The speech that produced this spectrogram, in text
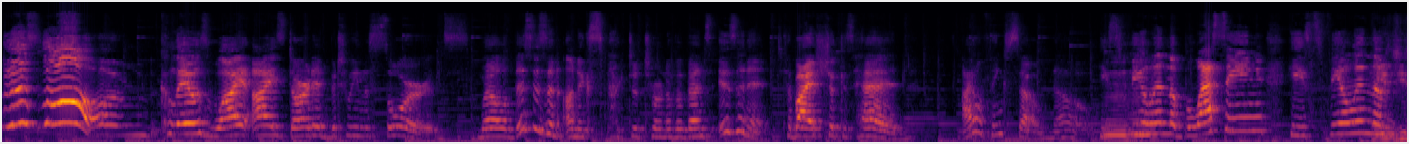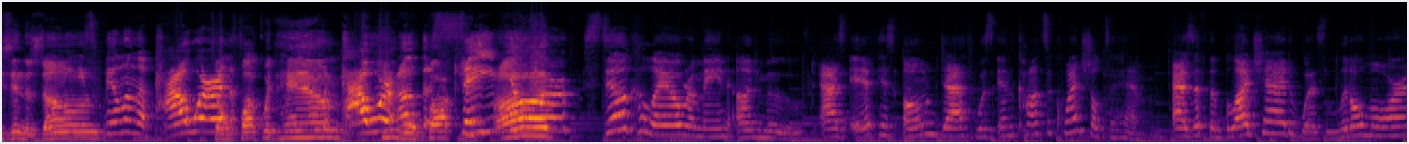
Disarmed! Kaleo's wide eyes darted between the swords. Well, this is an unexpected turn of events, isn't it? Tobias shook his head. I don't think so, no. He's Mhm. feeling the blessing, he's feeling the He's, he's in the zone. he's feeling the power Don't and fuck with him. the power He of the Savior. Still, Kaleo remained unmoved, as if his own death was inconsequential to him, as if the bloodshed was little more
